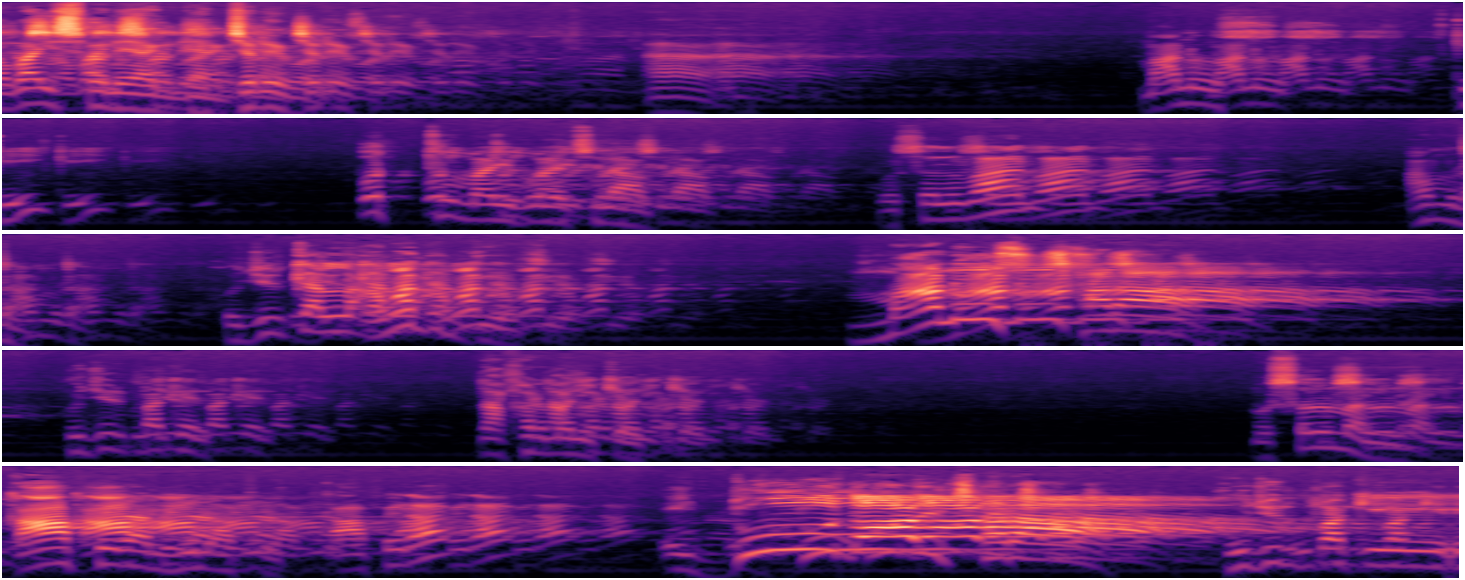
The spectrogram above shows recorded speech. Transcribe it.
সবাই শোনে একবার জোরে। মানুষ কি? প্রথম আমি বলেছিলাম মুসলমান আমরা হুজুরকে আল্লাহ আমাদের দিয়েছে। মানুষ ছাড়া হুজুর পাকের নাফরমানি কেউ মুসলমান কাফের মুনাফিক। কাফেরা এই দু দল ছাড়া হুজুর পাকের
